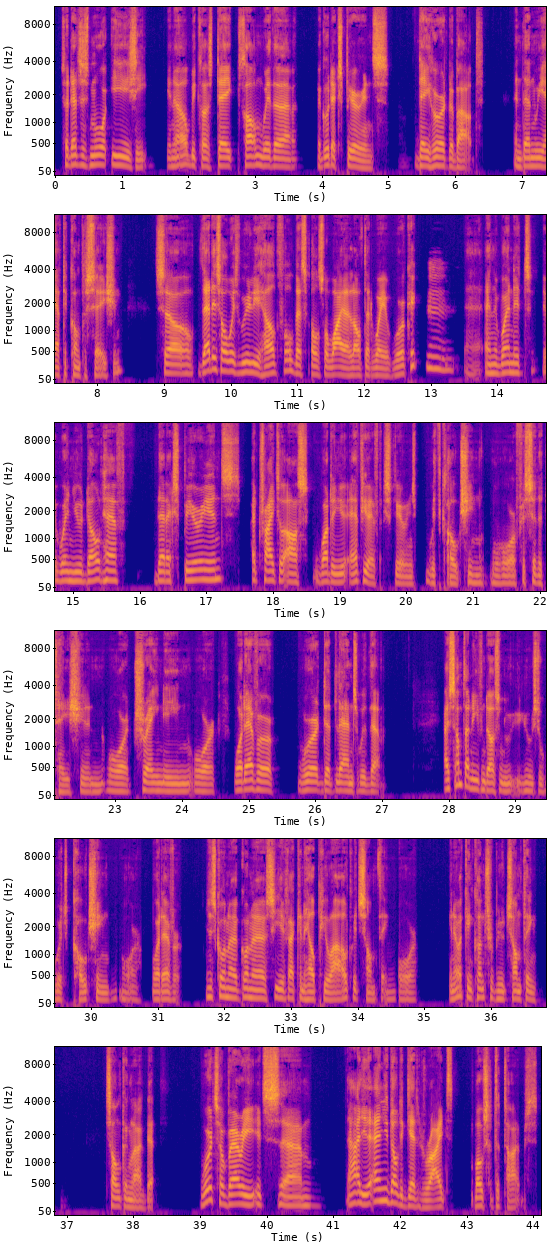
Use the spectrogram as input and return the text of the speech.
So that is more easy, you know, because they come with a, a good experience they heard about. And then we have the conversation. So that is always really helpful. That's also why I love that way of working. Mm. Uh, and when it when you don't have that experience, I try to ask, what do you have you have experience with coaching or facilitation or training or whatever word that lands with them? I sometimes even doesn't use the word coaching or whatever. just gonna gonna see if I can help you out with something or you know I can contribute something, something like that. Words are very it's um and you don't get it right most of the times.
